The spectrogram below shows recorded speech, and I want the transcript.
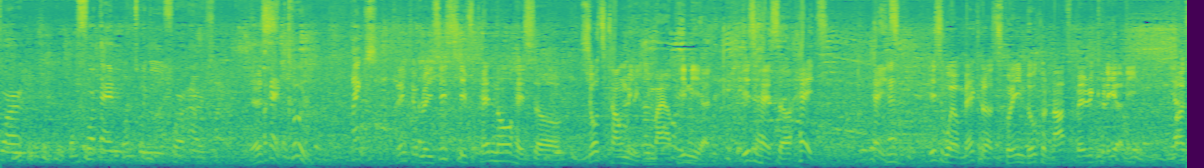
for four times 24 hours. Yes. Okay, cool. Thanks. Thank you. Resistive panel has a shortcoming, in my opinion. This has a height. Height. This will make the screen look not very clearly. But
